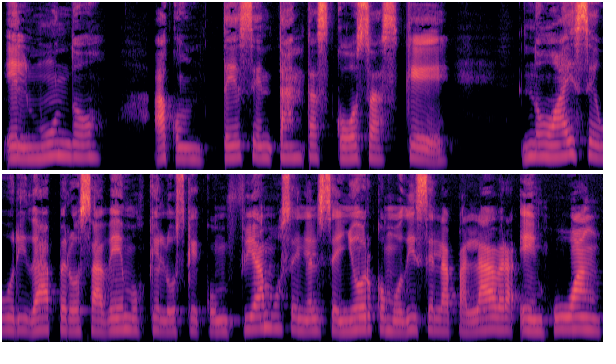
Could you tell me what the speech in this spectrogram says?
el mundo acontecen tantas cosas que no hay seguridad, pero sabemos que los que confiamos en el Señor, como dice la palabra en Juan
